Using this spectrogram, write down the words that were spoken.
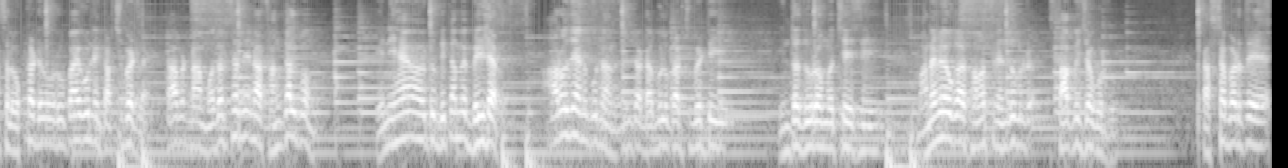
అసలు ఒక్కటి రూపాయి కూడా నేను ఖర్చు పెట్టలే. కాబట్టి నా మొదటిసారి నా సంకల్పం any have to become a builder ఆ రోజే అనుకున్నాను ఇంత డబ్బులు ఖర్చు పెట్టి ఇంత దూరం వచ్చేసి మనమే ఒక సంస్థను ఎందుకు స్థాపించకూడదు? కష్టపడితే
